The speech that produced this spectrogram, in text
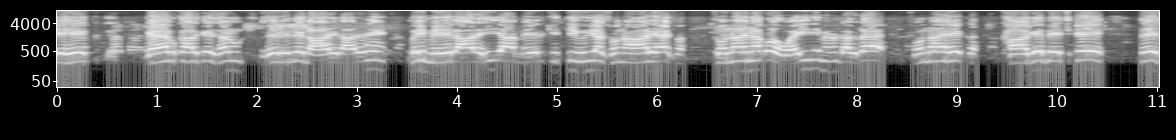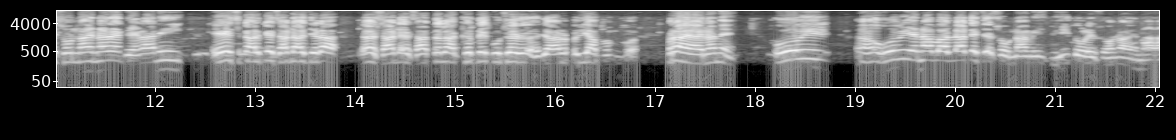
ਇਹ ਗਾਇਬ ਕਰਕੇ ਸਾਨੂੰ ਫਿਰ ਇਹਦੇ ਲਾਰੇ ਲਾ ਰਹੇ ਨੇ। ਬਈ ਮੇਲ ਆ ਰਹੀ ਆ, ਮੇਲ ਕੀਤੀ ਹੋਈ ਆ, ਸੋਨਾ ਆ ਰਿਹਾ ਸੋਨਾ ਇਹਨਾਂ ਕੋਲ ਹੋਇਆ ਹੀ ਨਹੀਂ, ਮੈਨੂੰ ਲੱਗਦਾ। ਸੋਨਾ ਇਹ ਖਾ ਕੇ ਵੇਚ ਕੇ ਤੇ ਸੋਨਾ ਇਹਨਾਂ ਨੇ ਦੇਣਾ ਨਹੀਂ। ਇਸ ਕਰਕੇ ਸਾਡਾ ਜਿਹੜਾ ਅ, ਸਾਢੇ 7 ਲੱਖ ਤੇ ਕੁਝ ਹਜ਼ਾਰ ਰੁਪਇਆ ਭਰਾਇਆ ਇਹਨਾਂ ਨੇ। ਉਹ ਵੀ ਉਹ ਵੀ ਇਹਨਾਂ ਵਾਲਾ ਤੇ ਸੋਨਾ ਵੀ 20 ਤੋਲੇ ਸੋਨਾ ਇਹਨਾਂ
